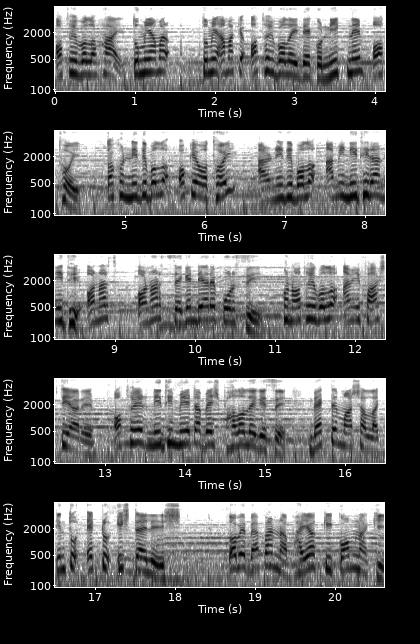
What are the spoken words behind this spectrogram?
অথই বলল হাই তুমি আমার, তুমি আমাকে অথই বলেই দেখো নিক নেম অথই। তখন নিধি বলল ওকে অথই। আর নিধি বলল, আমি নিধিরা নিধি অনার্স অনার্স সেকেন্ড ইয়ারে পড়ছি। তখন অথই বলল, আমি ফার্স্ট ইয়ারে অথয়ের নিধি মেয়েটা বেশ ভালো লেগেছে। দেখতে মাশাল্লাহ কিন্তু একটু স্টাইলিশ তবে ব্যাপার না, ভাইয়া কি কম নাকি?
